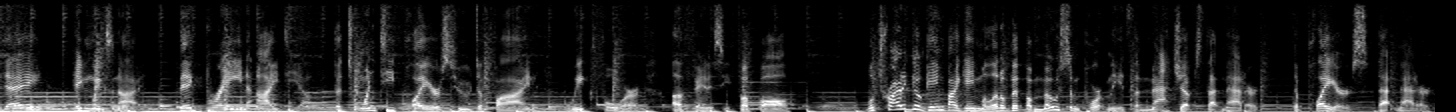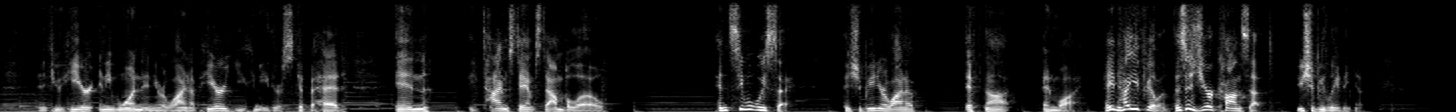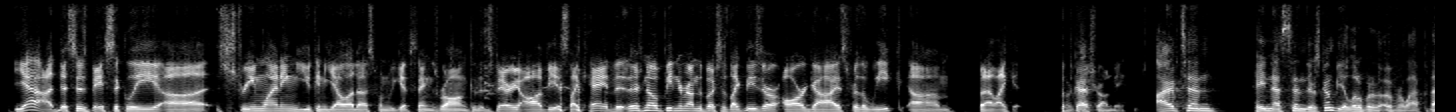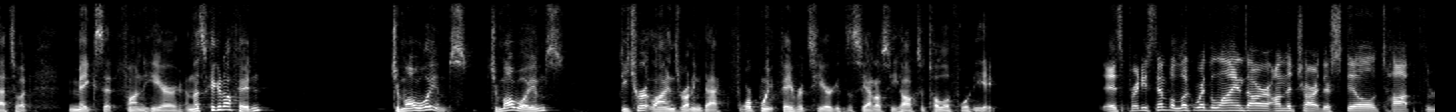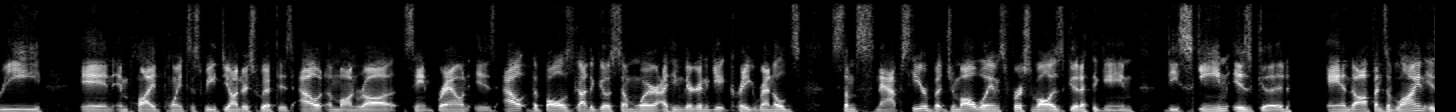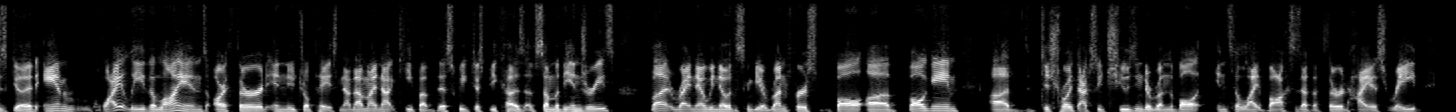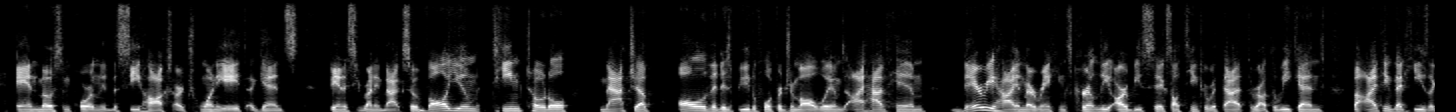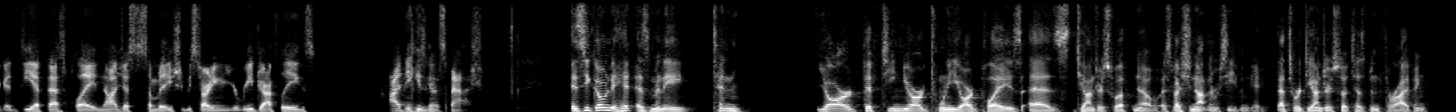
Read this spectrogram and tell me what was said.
Today, Hayden Winks and I, big brain idea the 20 players who define week four of fantasy football. We'll try to go game by game a little bit, but most importantly, it's the matchups that matter, the players that matter. And if you hear anyone in your lineup here, you can either skip ahead in the timestamps down below and see what we say. They should be in your lineup. If not, and why? Hayden, how you feeling? This is your concept. You should be leading it. Yeah, this is basically uh, streamlining. You can yell at us when we get things wrong because it's very obvious. Like, hey, th- there's no beating around the bushes. Like, these are our guys for the week. Um, but I like it. Put the okay. pressure on me. I have 10. Hayden has 10. There's going to be a little bit of overlap, but that's what makes it fun here. And let's kick it off, Hayden. Jamaal Williams. Jamaal Williams, Detroit Lions running back, four point favorites here against the Seattle Seahawks, a total of 48. It's pretty simple. Look where the Lions are on the chart. They're still top three in implied points this week. DeAndre Swift is out. Amon-Ra St. Brown is out. The ball's got to go somewhere. I think they're going to get Craig Reynolds some snaps here, but Jamaal Williams, first of all, is good at the game. The scheme is good, and the offensive line is good. And quietly, the Lions are third in neutral pace. Now, that might not keep up this week just because of some of the injuries, but right now we know this is going to be a run first ball uh, ball game. Uh, Detroit's actually choosing to run the ball into light boxes at the third highest rate. And most importantly, the Seahawks are 28th against fantasy running back. So volume, team total, matchup, all of it is beautiful for Jamaal Williams. I have him very high in my rankings, currently RB6. I'll tinker with that throughout the weekend. But I think that he's like a DFS play, not just somebody you should be starting in your redraft leagues. I think he's going to smash. Is he going to hit as many 10 yard, 15 yard, 20 yard plays as DeAndre Swift? No, especially not in the receiving game. That's where DeAndre Swift has been thriving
